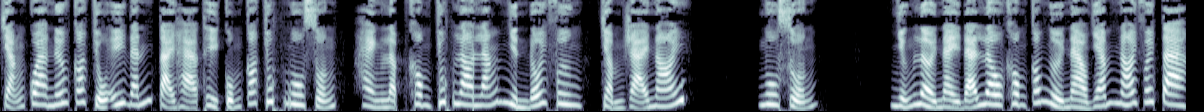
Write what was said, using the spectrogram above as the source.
Chẳng qua nếu có chủ ý đánh tại hạ thì cũng có chút ngu xuẩn. Hàng Lập không chút lo lắng nhìn đối phương, chậm rãi nói. Ngu xuẩn. Những lời này đã lâu không có người nào dám nói với ta.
